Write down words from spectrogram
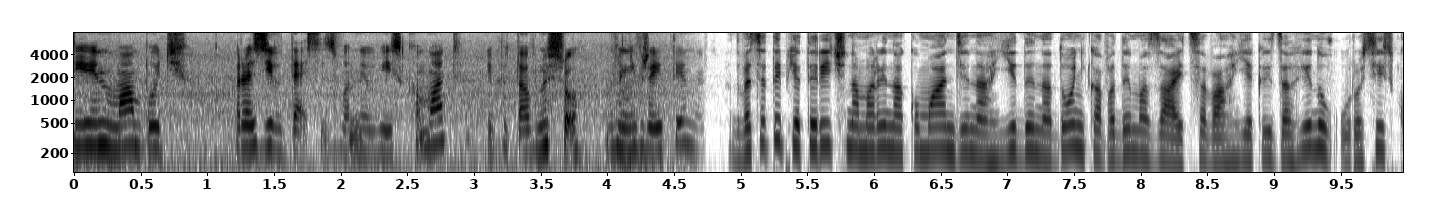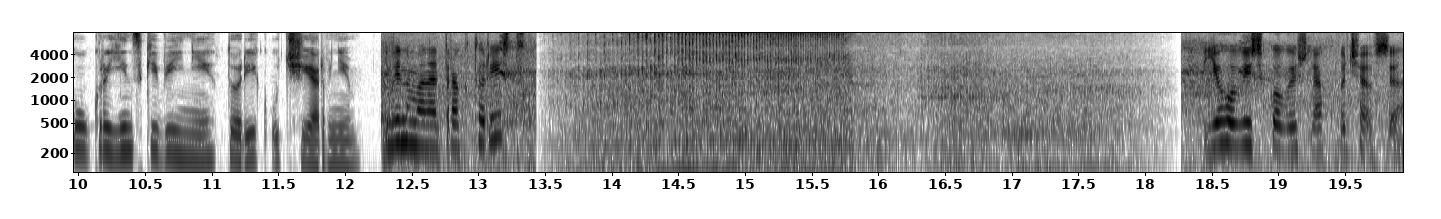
Він, мабуть, разів 10 дзвонив в військкомат і питав: ну що, мені вже йти? 25-річна Марина Командіна – єдина донька Вадима Зайцева, який загинув у російсько-українській війні торік у червні. Він у мене тракторист. Його військовий шлях почався,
